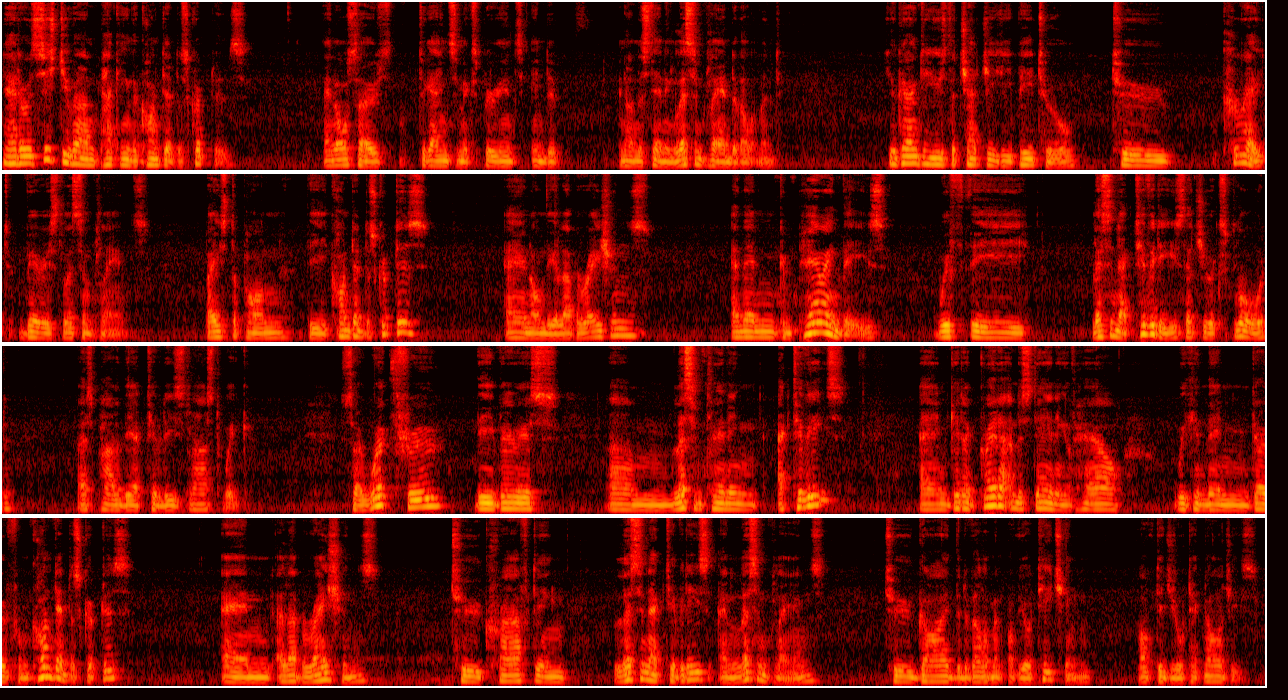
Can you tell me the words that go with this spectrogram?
Now to assist you in unpacking the content descriptors and also to gain some experience in, in understanding lesson plan development, you're going to use the ChatGTP tool to create various lesson plans based upon the content descriptors and on the elaborations and then comparing these with the lesson activities that you explored as part of the activities last week. So work through the various um, lesson planning activities and get a greater understanding of how we can then go from content descriptors and elaborations to crafting lesson activities and lesson plans to guide the development of your teaching of digital technologies.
